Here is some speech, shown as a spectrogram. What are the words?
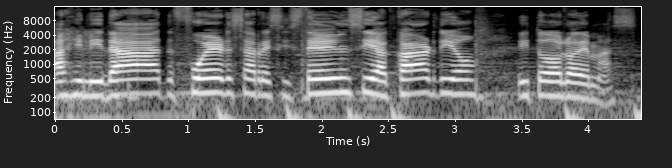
agilidad, fuerza, resistencia, cardio y todo lo demás.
